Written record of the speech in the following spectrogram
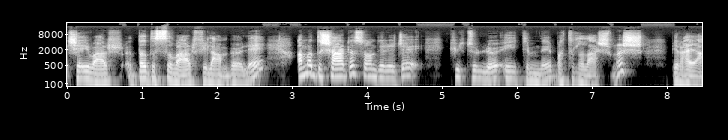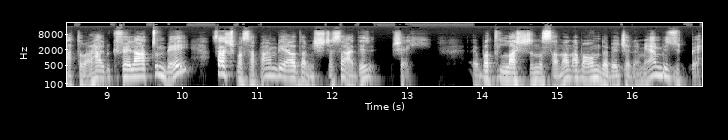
şey var dadısı var filan böyle ama dışarıda son derece kültürlü eğitimli batılılaşmış bir hayatı var. Halbuki Felatun Bey saçma sapan bir adam işte sadece şey batılılaştığını sanan ama onu da beceremeyen bir züppe.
